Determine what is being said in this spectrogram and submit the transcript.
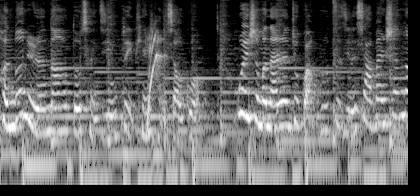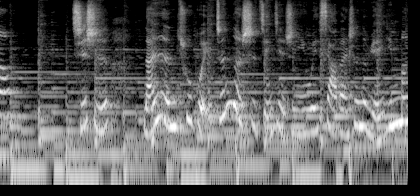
很多女人呢，都曾经对天谈笑过，为什么男人就管不住自己的下半身呢？其实，男人出轨真的是仅仅是因为下半身的原因吗？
